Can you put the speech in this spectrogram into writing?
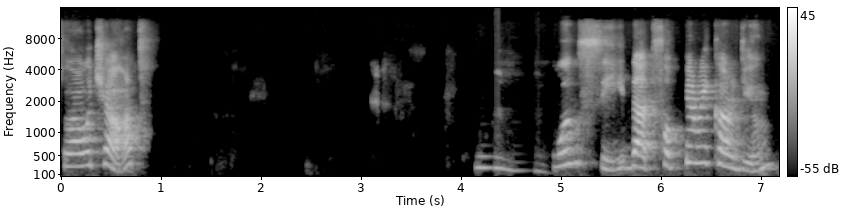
to our chart, we'll see that for pericardium,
